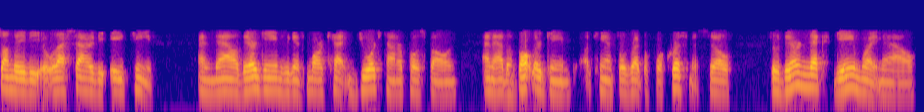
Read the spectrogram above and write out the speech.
Sunday the last Saturday the 18th and now their games against Marquette and Georgetown are postponed, and they have the Butler game canceled right before Christmas. So, so their next game right now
